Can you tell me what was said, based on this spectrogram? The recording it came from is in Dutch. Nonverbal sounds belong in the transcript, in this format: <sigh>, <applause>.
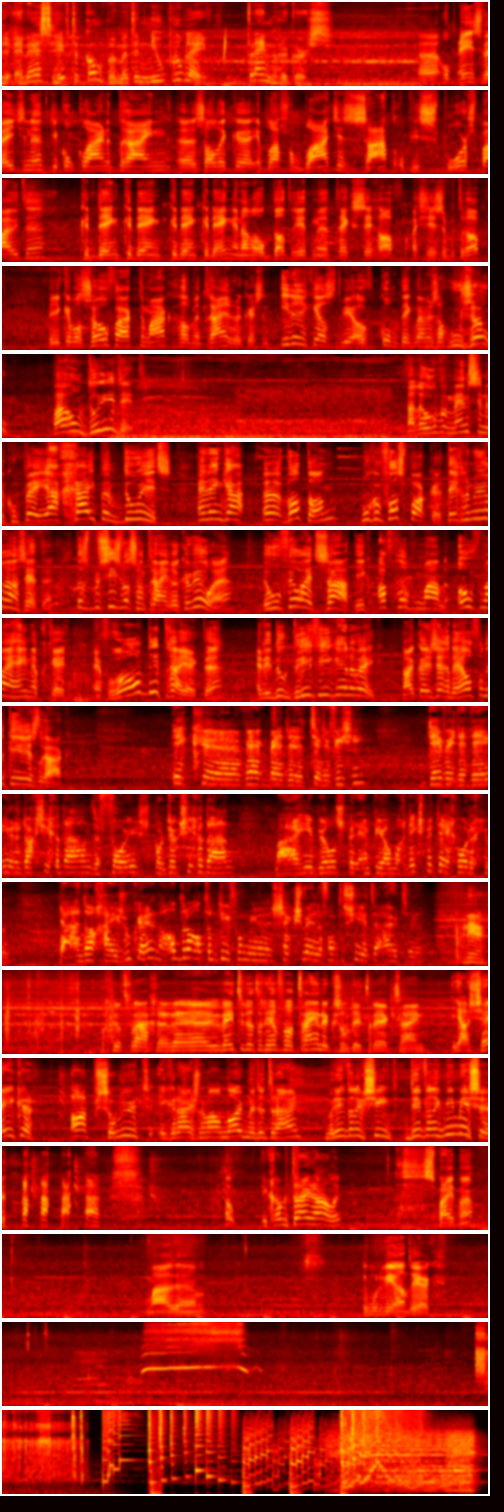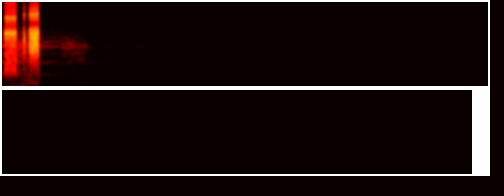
De NS heeft te kampen met een nieuw probleem: treinrukkers. Uh, opeens weet je het, je komt klaar in de trein. Uh, zal ik uh, in plaats van blaadjes zaad op je spoor spuiten? Kedeng, kedeng, kedeng, kedeng. En dan op dat ritme trekken ze zich af als je ze betrapt. Weet ik heb al zo vaak te maken gehad met treinrukkers. En iedere keer als het weer overkomt, denk ik bij mezelf: hoezo? Waarom doe je dit? Nou, dan roepen mensen in de coupé: ja, grijp hem, doe iets. En denk: ja, wat dan? Moet ik hem vastpakken, tegen de muur aanzetten? Dat is precies wat zo'n treinrukker wil, hè? De hoeveelheid zaad die ik afgelopen maanden over mij heen heb gekregen. En vooral op dit traject, hè? En dit doe ik drie, vier keer in de week. Nou, ik kan je zeggen, de helft van de keer is het raak. Ik uh, werk bij de televisie. DWDD, redactie gedaan. The Voice, productie gedaan. Maar hier bij ons, bij de NPO, mag niks meer tegenwoordig, joh. Ja, en dan ga je zoeken, hè? Een andere alternatief om je seksuele fantasieën te uiten. Meneer, mag je wat vragen? We, uh, weten dat er heel veel treinrukkers op dit traject zijn? Jazeker. Absoluut. Ik reis normaal nooit met de trein, maar dit wil ik zien. Dit wil ik niet missen. <laughs> oh, ik ga mijn trein halen. Spijt me. Maar uh, ik moet weer aan het werk.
